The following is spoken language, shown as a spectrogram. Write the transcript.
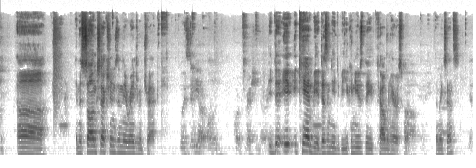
uh, and the song sections and the arrangement track. Well, it's gonna be our own chord progression, right? It, it, it can be, it doesn't need to be. You can use the Calvin Harris one. Oh, okay. That make sense? Yep.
